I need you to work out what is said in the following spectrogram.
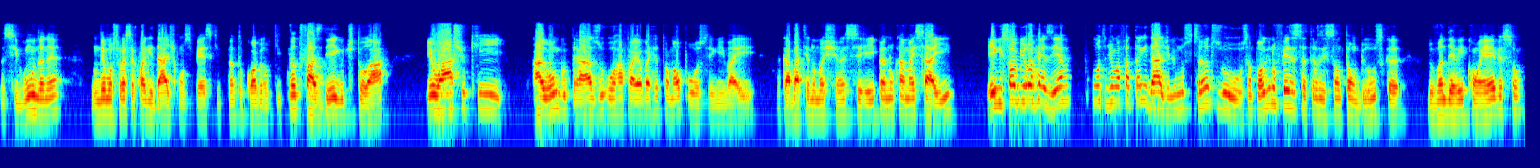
na segunda, né? Não demonstrou essa qualidade com os pés que tanto cobram, que tanto faz dele o titular. Eu acho que a longo prazo o Rafael vai retomar o posto. Ele vai acabar tendo uma chance aí para nunca mais sair. Ele só virou reserva conta de uma fatalidade. Ele, no Santos, o São Paulo não fez essa transição tão brusca do Vanderlei com Everson.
